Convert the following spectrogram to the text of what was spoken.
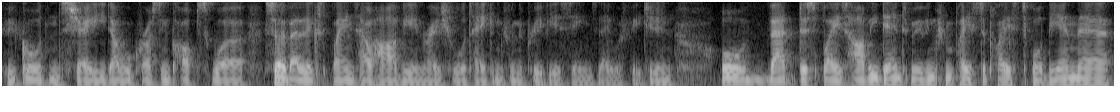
who Gordon's shady double crossing cops were, so that it explains how Harvey and Rachel were taken from the previous scenes they were featured in, or that displays Harvey Dent moving from place to place toward the end there,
